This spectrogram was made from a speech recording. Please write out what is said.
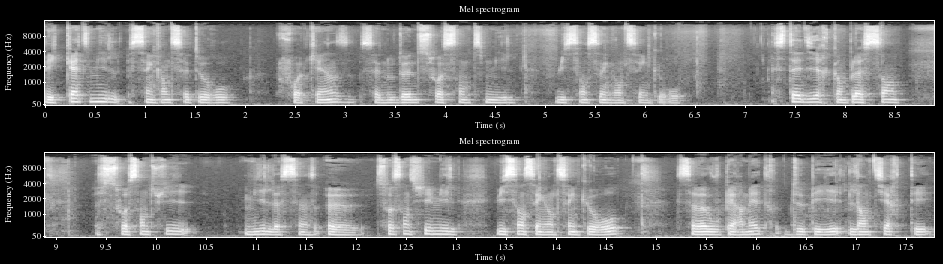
Mais 4057 euros x 15, ça nous donne 60 855 euros. C'est-à-dire qu'en plaçant 68, 68 855 euros, ça va vous permettre de payer l'entièreté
